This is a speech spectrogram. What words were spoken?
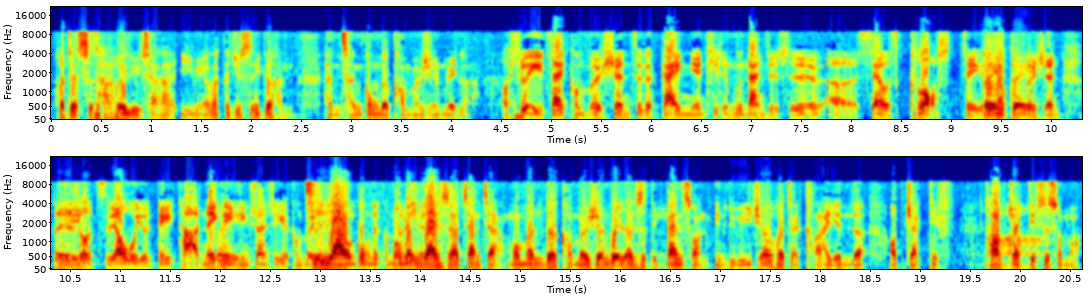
或者是他会留下他的 email，那个就是一个很很成功的 conversion rate 了。哦，所以在 conversion 这个概念，其实不单只是、呃 sales close 这个叫 conversion，而是说只要我有 data，那个已经算是一个 conversion 要成功的 conversion。我们应该是要这样讲，我们的 conversion rate 呢是 depends on individual 或者 client 的 objective。它哦 objective 是什么？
